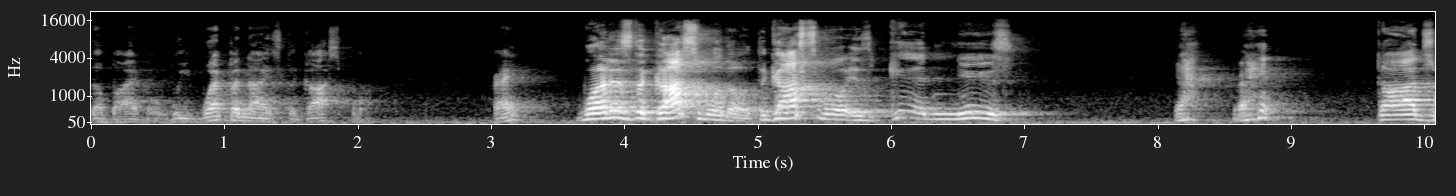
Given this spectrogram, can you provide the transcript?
the Bible. We weaponize the gospel. Right? What is the gospel though? The gospel is good news. Yeah, right? God's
